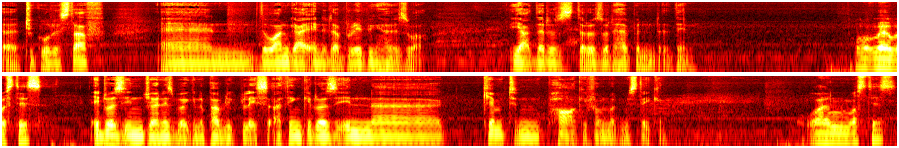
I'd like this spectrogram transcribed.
uh, took all her stuff, and the one guy ended up raping her as well. Yeah, that was that was what happened then. Where was this? It was in Johannesburg, in a public place. I think it was in uh, Kempton Park, if I'm not mistaken. When was this?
